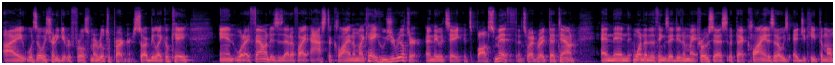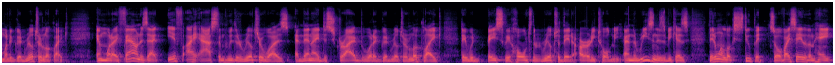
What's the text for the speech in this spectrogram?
I was always trying to get referrals from my realtor partner. So I'd be like, okay, And what I found is, is that if I asked a client, I'm like, hey, who's your realtor? And they would say, it's Bob Smith. And so I'd write that down. And then one of the things I did in my process with that client is I always educate them on what a good realtor looked like. And what I found is that if I asked them who their realtor was and then I described what a good realtor looked like, they would basically hold to the realtor they'd already told me. And the reason is because they don't want to look stupid. So if I say to them, hey,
